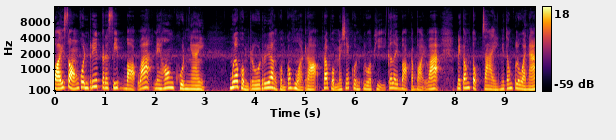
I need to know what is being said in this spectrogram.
บอยสองคนรีบกระซิบบอกว่าในห้องคุณไง เมื่อผมรู้เรื่องผมก็หัวเราะ เพราะผมไม่ใช่คนกลัวผีก็เลยบอกกับบอยว่า ไม่ต้องตกใจไม่ต้องกลัวนะ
